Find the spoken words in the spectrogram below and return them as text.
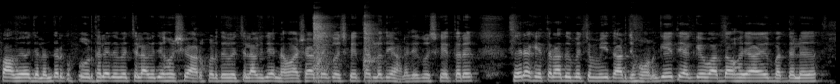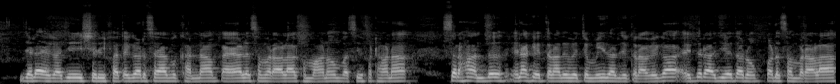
ਭਾਵੇਂ ਉਹ ਜਲੰਧਰ, ਕਪੂਰਥਲੇ ਦੇ ਵਿੱਚ ਲੱਗ ਜੇ ਹੁਸ਼ਿਆਰਪੁਰ ਦੇ ਵਿੱਚ ਲੱਗ ਜੇ ਨਵਾਂਸ਼ਹਿਰ ਦੇ ਕੁਝ ਖੇਤਰ, ਲੁਧਿਆਣੇ ਦੇ ਕੁਝ ਖੇਤਰ ਸੋ ਇਹਨਾਂ ਖੇਤਰਾਂ ਦੇ ਵਿੱਚ ਮੀਂਹ ਦਰਜ ਹੋਣਗੇ ਤੇ ਅੱਗੇ ਵਾਧਾ ਹੋਇਆ ਇਹ ਬੱਦਲ ਜਿਹੜਾ ਹੈਗਾ ਜੀ, ਸ਼੍ਰੀ ਫਤਿਹਗੜ੍ਹ ਸਾਹਿਬ, ਖੰਨਾ, ਪੈਲ, ਸਮਰਾਲਾ, ਖਮਾਣੋ ਬਸੀ ਪਠਾਣਾ, ਸਰਹੰਦ, ਇਹਨਾਂ ਖੇਤਰਾਂ ਦੇ ਵਿੱਚ ਮੀਂਹ ਦਰਜ ਕਰਾਵੇਗਾ। ਇੱਧਰ ਆ ਜਾਈਏ ਤਾਂ ਰੋਪੜ, ਸਮਰਾਲਾ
